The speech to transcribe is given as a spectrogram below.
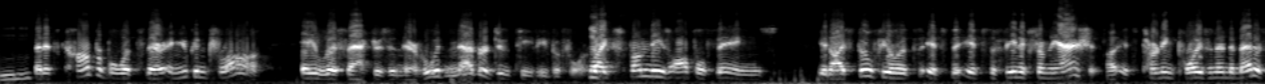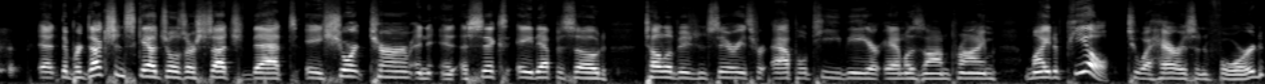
mm-hmm. that it's comparable what's there, and you can draw A-list actors in there who would never do TV before. The- like from these awful things you know, I still feel it's it's the it's the phoenix from the ashes. Uh, it's turning poison into medicine. And the production schedules are such that a short term and a six eight episode television series for Apple TV or Amazon Prime might appeal to a Harrison Ford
